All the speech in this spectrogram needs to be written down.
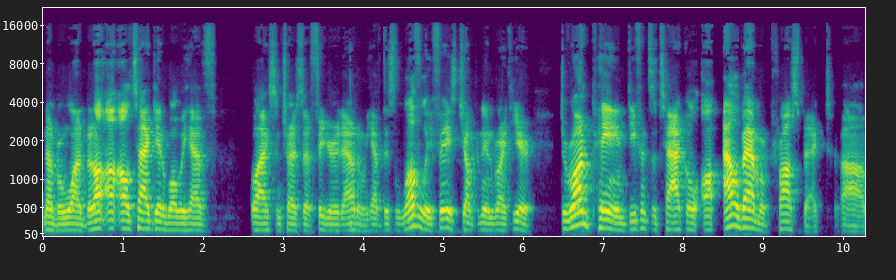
number one, but I'll, I'll tag in while we have while Axton tries to figure it out, and we have this lovely face jumping in right here. Daron Payne, defensive tackle, uh, Alabama prospect uh,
